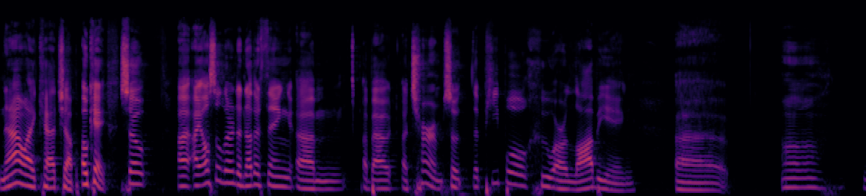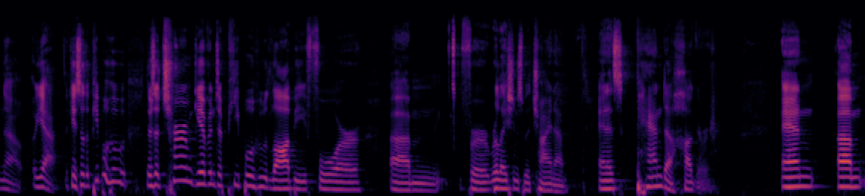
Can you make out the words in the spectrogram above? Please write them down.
now I catch up. Okay, so uh, I also learned another thing um, about a term. So the people who are lobbying, uh, uh, no, yeah, okay. So the people who there's a term given to people who lobby for um, for relations with China and it's panda hugger. And um,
